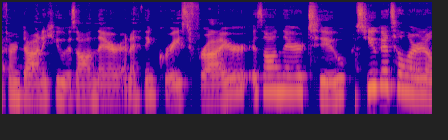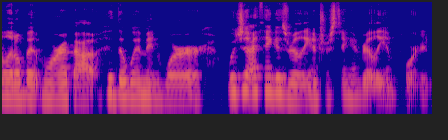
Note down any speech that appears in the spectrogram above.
Catherine Donohue is on there, and I think Grace Fryer is on there too. So you get to learn a little bit more about who the women were, which I think is really interesting and really important.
